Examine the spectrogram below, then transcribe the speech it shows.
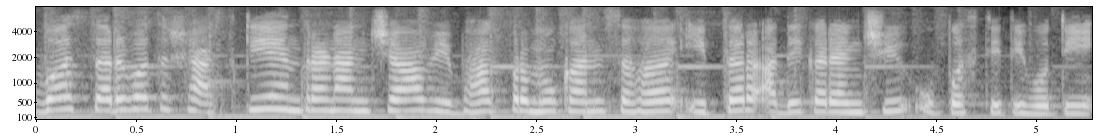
व सर्वच शासकीय यंत्रणांच्या विभाग प्रमुखांसह इतर अधिकाऱ्यांची उपस्थिती होती.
